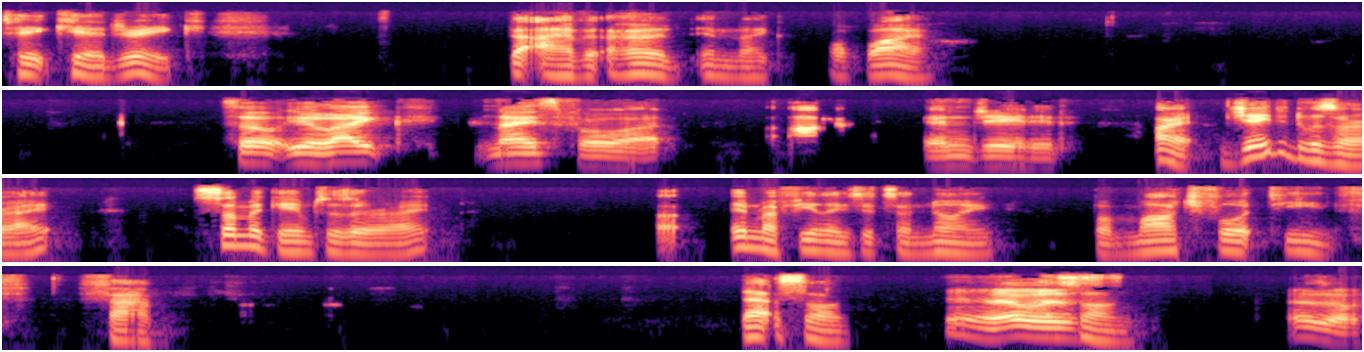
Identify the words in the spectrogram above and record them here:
Take Care Drake that I haven't heard in like a while. So you like Nice for What and Jaded. All right, Jaded was all right. Summer Games was all right. Uh, in my feelings, it's annoying, but March 14th Fam, that song, Yeah, that that was song, that was all.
